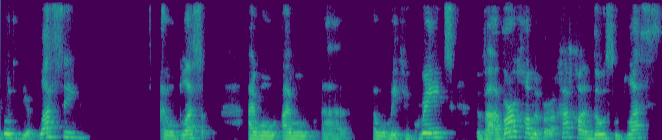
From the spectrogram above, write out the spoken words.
going to be a blessing. I will bless. I will. I will. Uh, I will make you great. And those who bless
